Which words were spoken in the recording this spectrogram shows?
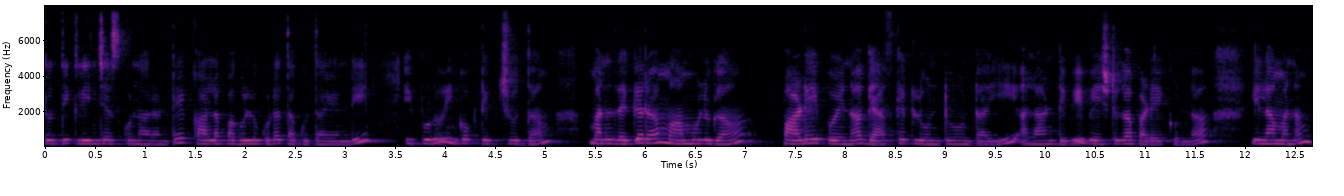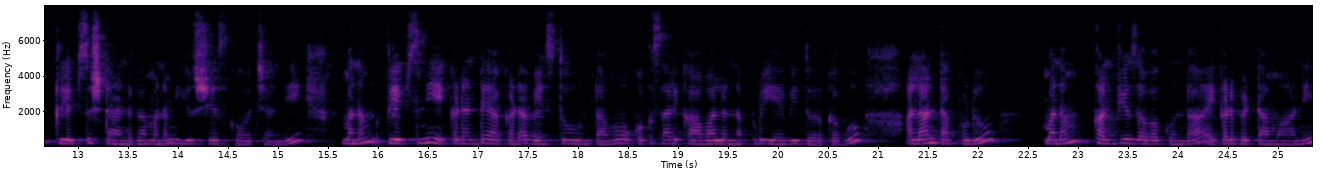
దుద్ది క్లీన్ చేసుకున్నారంటే కాళ్ళ పగుళ్ళు కూడా తగ్గుతాయండి. ఇప్పుడు ఇంకొక టిప్ చూద్దాం. మన దగ్గర మామూలుగా పాడైపోయిన గ్యాస్కెట్లు ఉంటూ ఉంటాయి. అలాంటివి వేస్ట్గా పడేయకుండా ఇలా మనం క్లిప్స్ స్టాండ్గా మనం యూస్ చేసుకోవచ్చండి. మనం క్లిప్స్ని ఎక్కడంటే అక్కడ వేస్తూ ఉంటాము. ఒక్కొక్కసారి కావాలన్నప్పుడు ఏవి దొరకవు. అలాంటప్పుడు మనం కన్ఫ్యూజ్ అవ్వకుండా ఎక్కడ పెట్టామా అని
